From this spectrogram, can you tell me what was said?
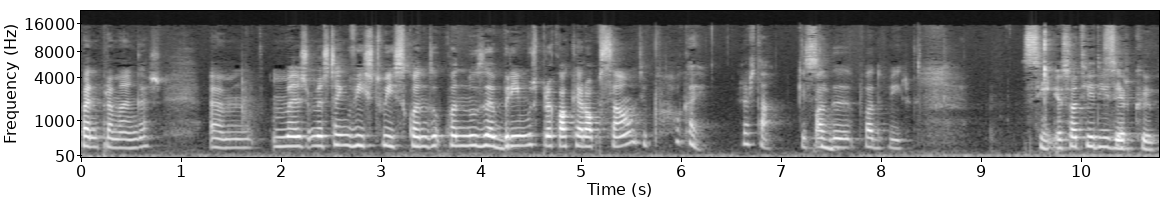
pano para mangas. Um, mas, mas tenho visto isso quando, quando nos abrimos para qualquer opção, tipo, ok, já está, e pode, pode vir. Sim, eu só te ia dizer Sim. que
